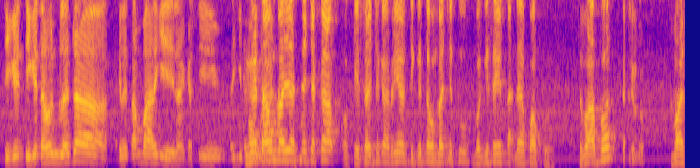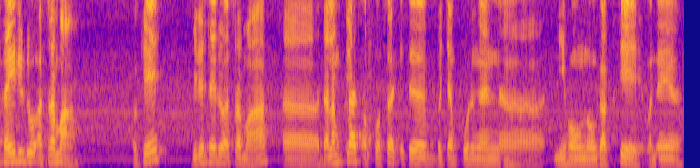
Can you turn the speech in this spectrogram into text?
Tiga, tiga tahun belajar, kena tambah lagi, nak kasih lagi Tiga tahun kan? belajar saya cakap, okay saya cakap real tiga tahun belajar tu bagi saya tak ada apa-apa. Sebab apa? Sebab saya duduk asrama. Okay. Bila saya duduk asrama, uh, dalam kelas of course lah kita bercampur dengan uh, Nihon no Gakusei, mana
